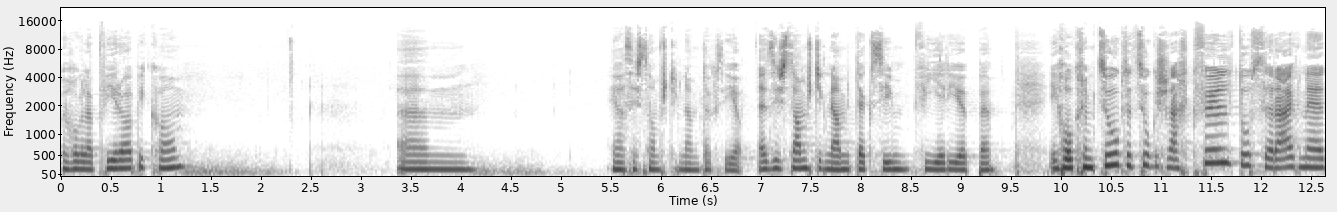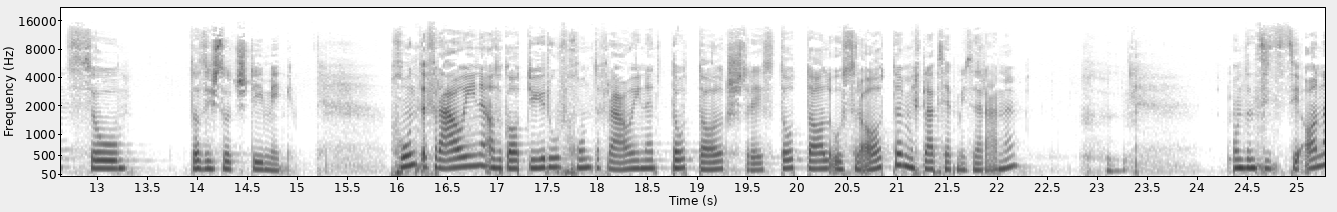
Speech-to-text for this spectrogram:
Ich habe, glaube ich, Feierabend gehabt. Ähm, ja, es war Samstagnachmittag. Ja. Es war Samstagnachmittag, vier Uhr etwa. Ich hocke im Zug, der Zug ist recht gefüllt, draussen regnet so. Das ist so die Stimmung. Kommt eine Frau rein, also geht die Tür auf, kommt eine Frau rein, total gestresst, total außer Atem. Ich glaube, sie hat müssen rennen. Und dann sitzt sie an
